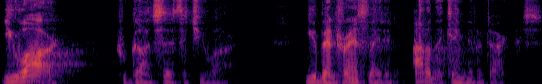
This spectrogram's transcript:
You are who God says that you are. You've been translated out of the kingdom of darkness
